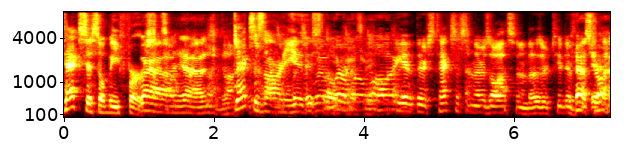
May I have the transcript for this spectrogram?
Texas will be first. Well, yeah. Texas already is. Well, well, well, well, yeah, there's Texas and there's Austin. Those are two different. That's right.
